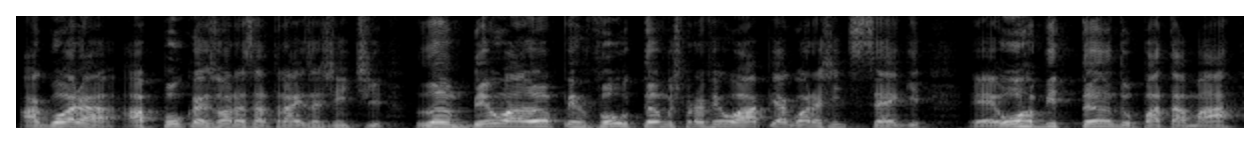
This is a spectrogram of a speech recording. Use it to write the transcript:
Agora, há poucas horas atrás, a gente lambeu a upper, voltamos para a VWAP e agora a gente segue é, orbitando o patamar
